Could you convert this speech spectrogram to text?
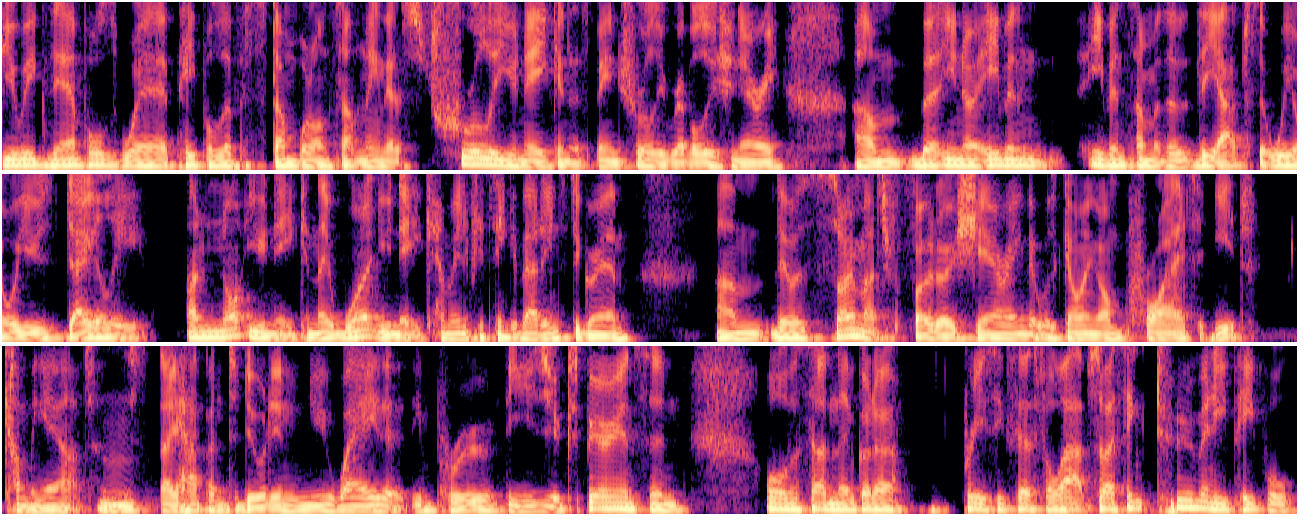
few examples where people have stumbled on something that's truly unique and it's been truly revolutionary. Um, but you know, even even some of the the apps that we all use daily are not unique, and they weren't unique. I mean, if you think about Instagram, um, there was so much photo sharing that was going on prior to it coming out. And Mm. just, they happened to do it in a new way that improved the user experience, and all of a sudden they've got a pretty successful app. So I think too many people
